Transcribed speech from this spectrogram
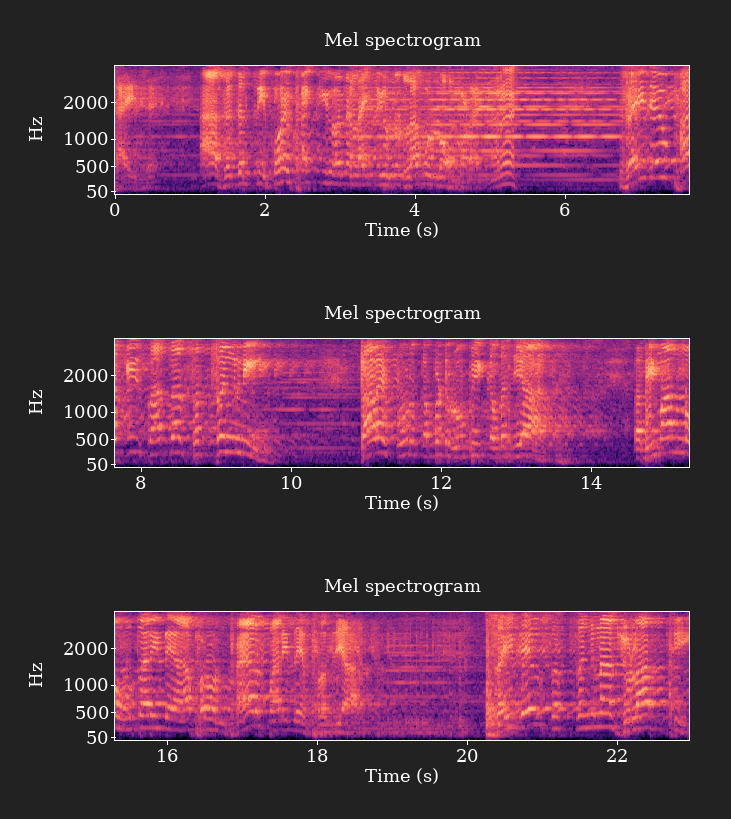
થાય છે. આ જગતની કોઈ ફાક્યું અને લાગ્યું લાગુ ન પડે જયદેવ ફાકી સાચા સત્સંગની તાળે કુળ કપટ રૂપી કબજિયાત. અભિમાનનો ઉતારી દે આફરોન ફેર પાડી દે ફરજિયાત. જયદેવ સત્સંગના જુલાબથી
